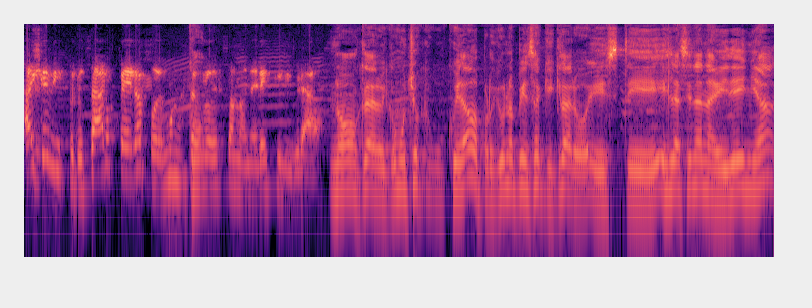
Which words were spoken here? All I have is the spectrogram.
Hay que disfrutar, pero podemos hacerlo de esta manera equilibrada. No, claro, y con mucho cuidado, porque uno piensa que, claro, este es la cena navideña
